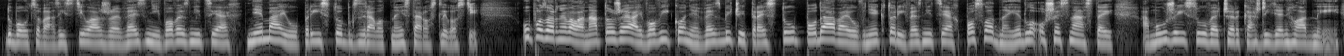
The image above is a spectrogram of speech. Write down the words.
Dubovcová zistila, že väzni vo väzniciach nemajú prístup k zdravotnej starostlivosti. Upozorňovala na to, že aj vo výkone väzby či trestu podávajú v niektorých väzniciach posledné jedlo o 16. a muži sú večer každý deň hladní.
